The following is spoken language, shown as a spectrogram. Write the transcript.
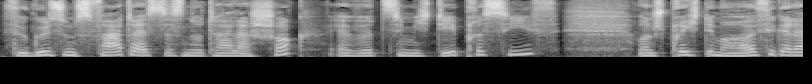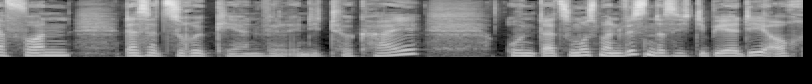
Für Gülsums Vater ist das ein totaler Schock. Er wird ziemlich depressiv und spricht immer häufiger davon, dass er zurückkehren will in die Türkei. Und dazu muss man wissen, dass sich die BRD auch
